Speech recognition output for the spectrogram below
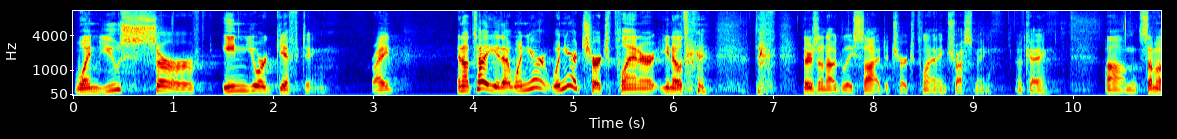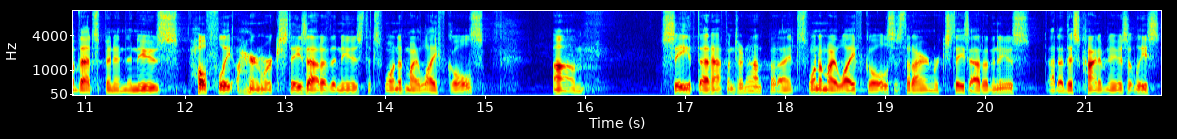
when you serve in your gifting, right? And I'll tell you that when you're, when you're a church planter, you know, there's an ugly side to church planning, trust me, okay? Um, some of that's been in the news. Hopefully, Ironworks stays out of the news. That's one of my life goals. Um, see if that happens or not, but I, it's one of my life goals is that Ironworks stays out of the news, out of this kind of news at least,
